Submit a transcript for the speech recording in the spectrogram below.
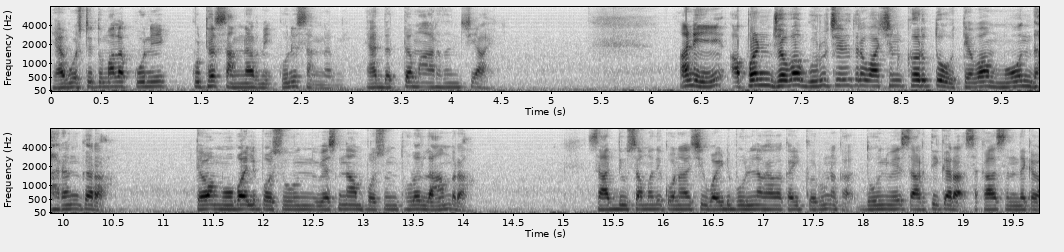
ह्या गोष्टी तुम्हाला कोणी कुठंच सांगणार नाही कोणीच सांगणार नाही. ह्या दत्त महाराजांची आहे. आणि आपण जेव्हा गुरुचरित्र वाचन करतो तेव्हा मौन धारण करा. तेव्हा मोबाईलपासून व्यसनांपासून थोडं लांब राहा. सात दिवसामध्ये कोणाशी वाईट बोलू नका काही करू नका. दोन वेळेस आरती करा सकाळ संध्याकाळ.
